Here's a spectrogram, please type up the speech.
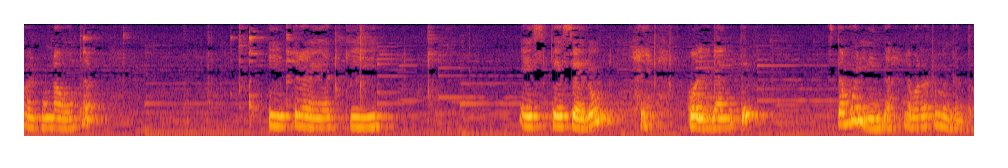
alguna otra. Y trae aquí este serum colgante. Está muy linda. La verdad que me encantó.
